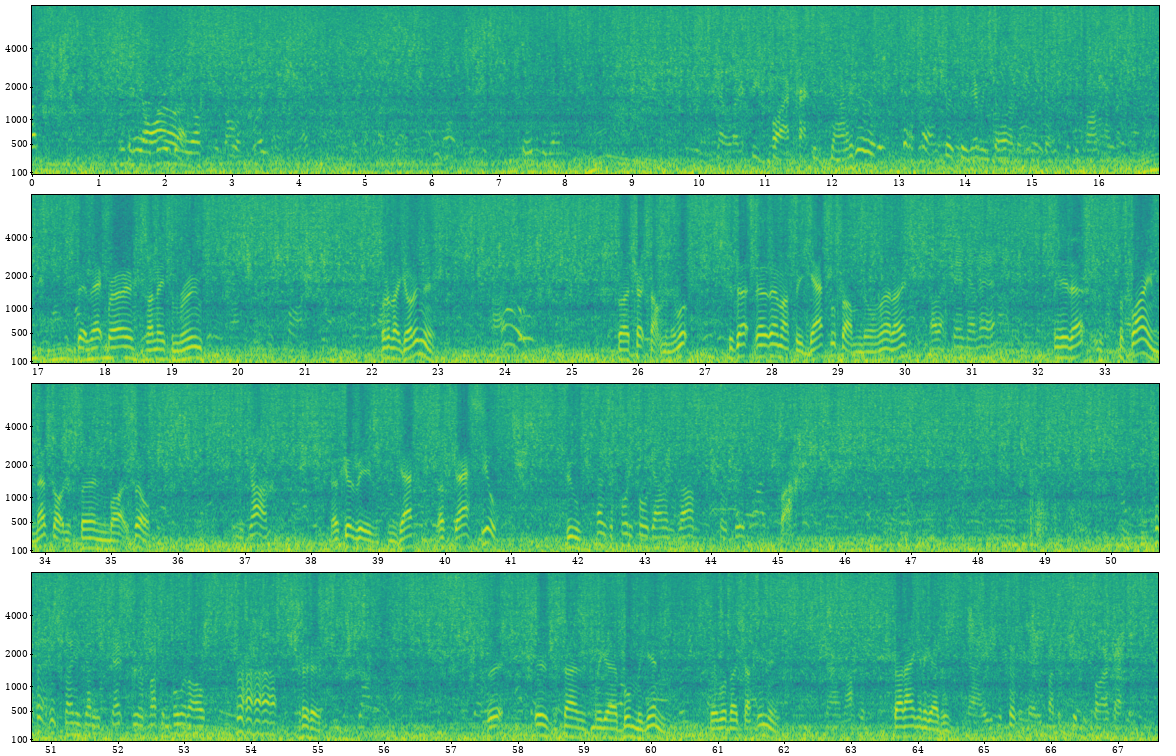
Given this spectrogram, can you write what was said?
all right. Got a lot of going. Every firecracker. Step back, bro. I need some room. What have they got in there? So I checked something in there. Whoop. Cause that, that, that must be gas or something doing that, eh? Oh, that can down there. Yeah, that the flame. That's not just burning by itself. In the drum. That's got to be some gas. That's gas. Fuel. Fuel. That was a 44 gallon drum. So big. Fuck. Sonny's got his escape through a fucking bullet hole. There's the saying it's going to go boom again. So what they chuck in there? No, nothing. So it ain't going to go boom. No, he was just talking about his fucking 50 firecrackers.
